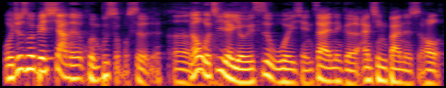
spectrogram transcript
我就是会被吓得魂不守舍的。然后我记得有一次，我以前在那个安庆班的时候，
